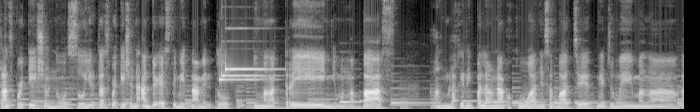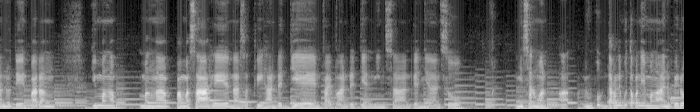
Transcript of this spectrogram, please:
transportation, no? So, yung transportation na underestimate namin to, yung mga train, yung mga bus, ang laki rin palang nakukuha niya sa budget. Medyo may mga, ano din, parang yung mga mga pamasahe nasa 300 yen, 500 yen minsan, ganyan. So, minsan one, ko, nakalimutan ko na yung mga ano, pero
